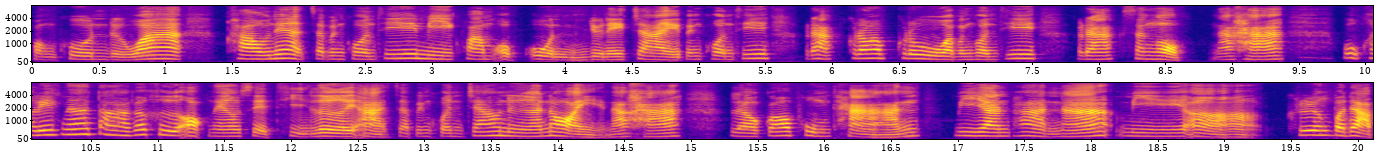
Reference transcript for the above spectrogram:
ของคุณหรือว่าเขาเนี่ยจะเป็นคนที่มีความอบอุ่นอยู่ในใจ เป็นคนที่รักครอบครัว เป็นคนที่รักสงบนะคะ บุคลิกหน้าตาก็คือออกแนวเศรษฐีเลยอาจจะเป็นคนเจ้าเนื้อหน่อยนะคะ แล้วก็ภูมิฐานมียานผ่านนะ มีเอ่อเครื่องประดับ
